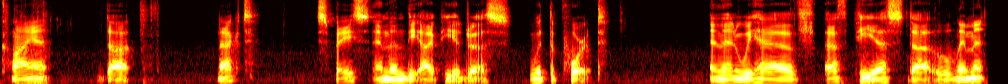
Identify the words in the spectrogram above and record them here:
client dot connect space and then the IP address with the port. And then we have fps dot limit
